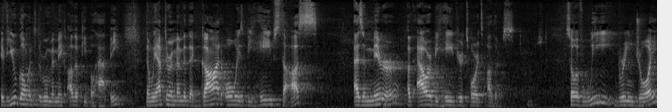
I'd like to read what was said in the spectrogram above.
if you go into the room and make other people happy, then we have to remember that God always behaves to us as a mirror of our behavior towards others. So if we bring joy,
